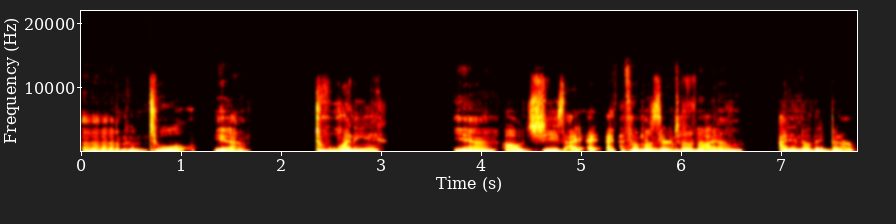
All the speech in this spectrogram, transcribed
Um, Tool? yeah. 20? Yeah. Oh, geez. I, I, I From I've seen them Undertow to now? I didn't know they've been ar-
